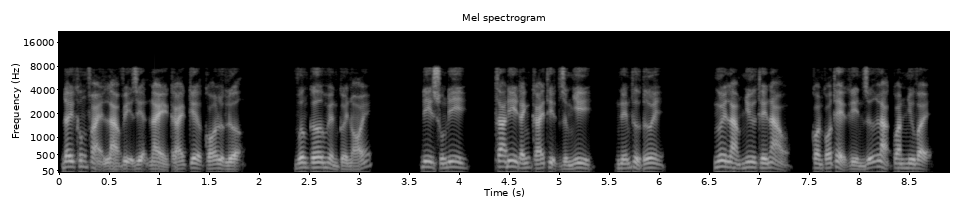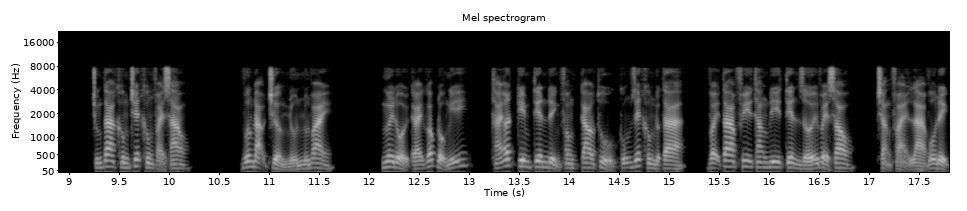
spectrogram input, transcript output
đây không phải là vị diện này cái kia có lực lượng. Vương cơ huyền cười nói, đi xuống đi, ta đi đánh cái thịt rừng nhi, nếm thử tươi. Ngươi làm như thế nào, còn có thể gìn giữ lạc quan như vậy? Chúng ta không chết không phải sao? Vương đạo trưởng nhún núi vai. Ngươi đổi cái góc độ nghĩ, thái ất kim tiên đỉnh phong cao thủ cũng giết không được ta, vậy ta phi thăng đi tiên giới về sau, chẳng phải là vô địch?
